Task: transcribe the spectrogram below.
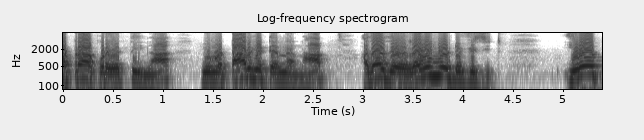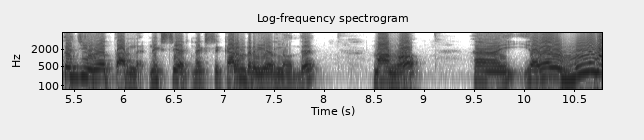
பற்றாக்குறை எடுத்தீங்கன்னா இவங்க டார்கெட் என்னன்னா அதாவது ரெவென்யூ டெபிசிட் இருபத்தஞ்சு இருபத்தாறில் நெக்ஸ்ட் இயர் நெக்ஸ்ட் கேலண்டர் இயரில் வந்து நாங்கள் அதாவது மூணு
